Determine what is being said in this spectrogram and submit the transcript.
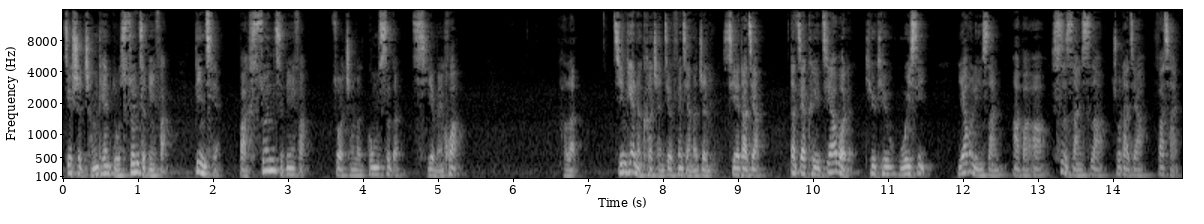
就是成天读《孙子兵法》，并且把《孙子兵法》做成了公司的企业文化。好了，今天的课程就分享到这里，谢谢大家。大家可以加我的 QQ 微信幺零三二八二四三四二，祝大家发财。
